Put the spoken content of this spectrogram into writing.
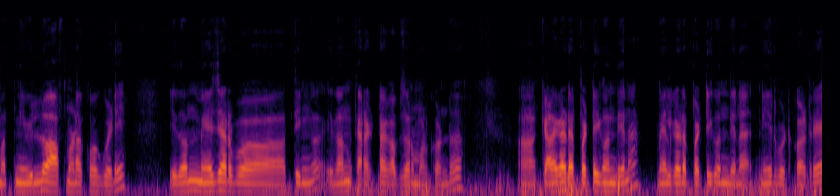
ಮತ್ತು ನೀವು ಇಲ್ಲೂ ಆಫ್ ಮಾಡೋಕ್ಕೆ ಹೋಗ್ಬೇಡಿ. ಇದೊಂದು ಮೇಜರ್ ಥಿಂಗ್. ಇದೊಂದು ಕರೆಕ್ಟಾಗಿ ಅಬ್ಸರ್ವ್ ಮಾಡಿಕೊಂಡು ಕೆಳಗಡೆ ಪಟ್ಟಿಗೆ ಒಂದಿನ ಮೇಲ್ಗಡೆ ಪಟ್ಟಿಗೆ ಒಂದಿನ ನೀರು ಬಿಟ್ಕೊಳ್ರಿ.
